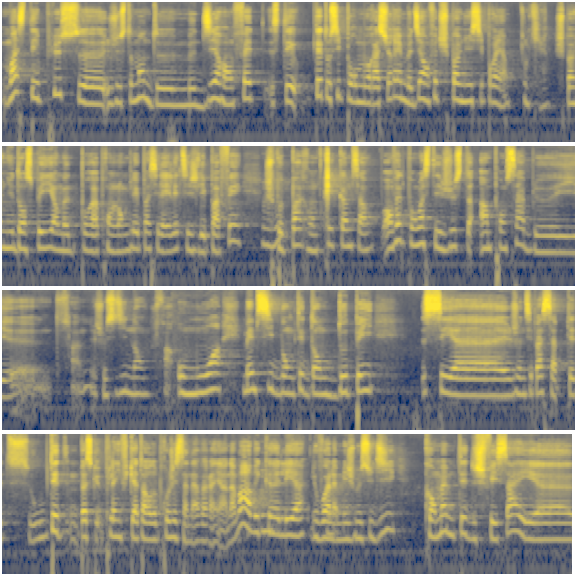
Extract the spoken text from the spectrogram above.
moi c'était plus euh, justement de me dire en fait, c'était peut-être aussi pour me rassurer et me dire en fait je suis pas venue ici pour rien. Ok. Je suis pas venue dans ce pays en mode pour apprendre l'anglais, passer la lettre si je l'ai pas fait. Je Mhm. peux pas rentrer comme ça. En fait, pour moi, c'était juste impensable. Et euh, je me suis dit non. Enfin, au moins, même si bon, peut-être dans d'autres pays, c'est, euh, je ne sais pas, ça peut-être ou peut-être parce que planificateur de projet, ça n'avait rien à voir avec Mhm. euh, Léa. Voilà, mais je me suis dit quand même peut-être je fais ça et euh,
